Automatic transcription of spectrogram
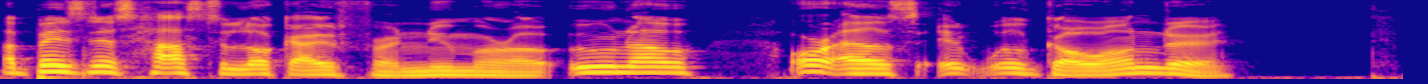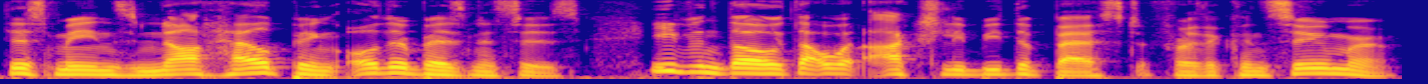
A business has to look out for numero uno, or else it will go under. This means not helping other businesses, even though that would actually be the best for the consumer.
